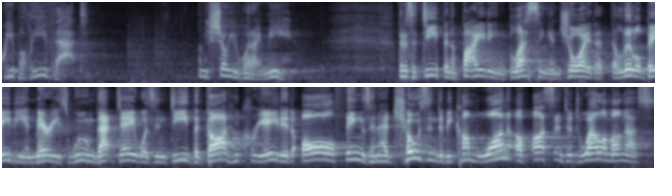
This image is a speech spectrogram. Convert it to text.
We believe that. Let me show you what I mean. There's a deep and abiding blessing and joy that the little baby in Mary's womb that day was indeed the God who created all things and had chosen to become one of us and to dwell among us.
